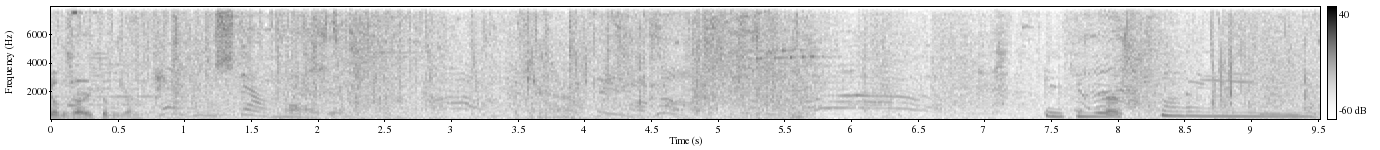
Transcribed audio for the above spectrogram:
Kill the Zarya, kill the Zarya. Oh, damn. I can't. DPS, please!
